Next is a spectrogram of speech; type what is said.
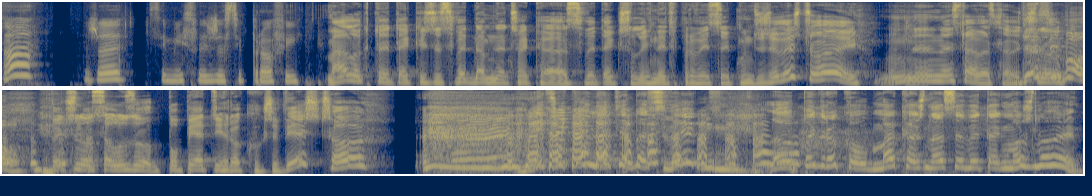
No, že si myslíš, že si profi. Málo kto je taký, že svet na mňa čaká a svet actually hneď v prvej sekunde, že vieš čo, hej, ne- nestáva sa. Kde si bol? väčšinou sa ľuzo po 5 rokoch, že vieš čo, nečaká na teba svet. No 5 rokov makáš na sebe, tak možno je.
